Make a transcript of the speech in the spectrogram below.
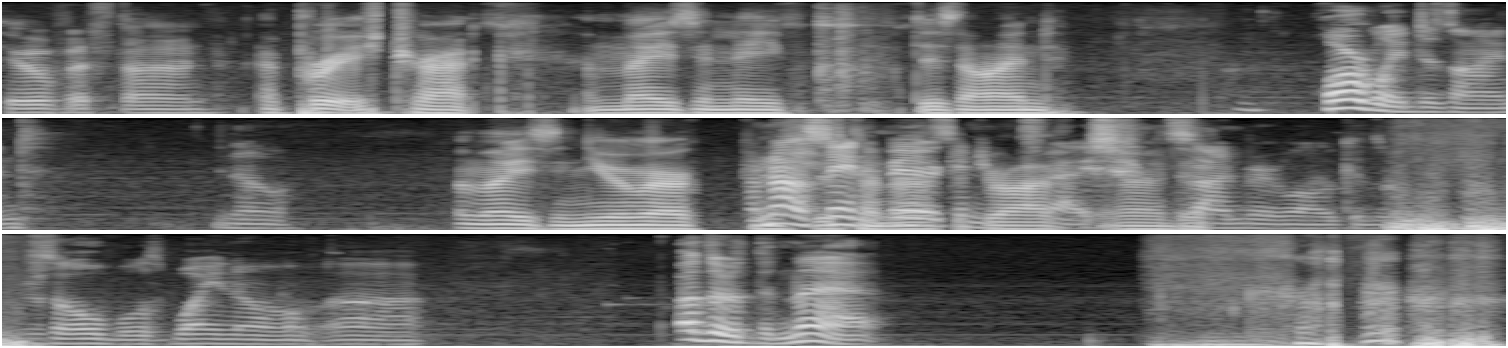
Silverstone. A British track. Amazingly designed. Horribly designed. You know, Amazing. You American. I'm not saying don't know how to American drive tracks are around designed very well because they're just ovals, but you know, uh, other than that,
